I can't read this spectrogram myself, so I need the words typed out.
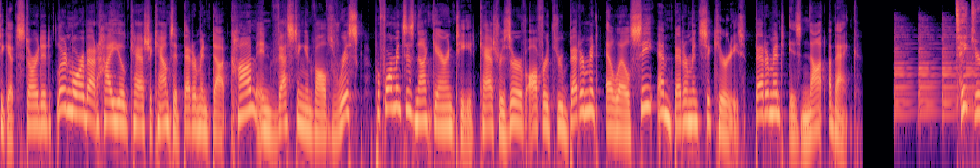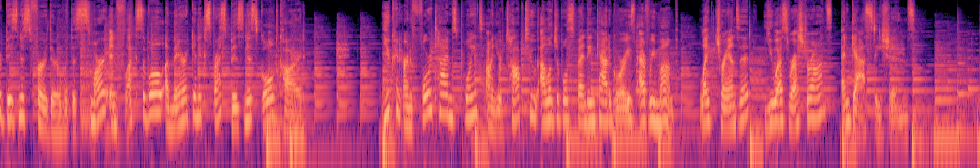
to get started. Learn more about high yield cash accounts at betterment.com. Investing involves risk. Performance is not guaranteed. Cash reserve offered through Betterment LLC and Betterment Securities. Betterment is not a bank. Take your business further with the smart and flexible American Express Business Gold Card. You can earn four times points on your top two eligible spending categories every month, like transit, U.S. restaurants, and gas stations.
